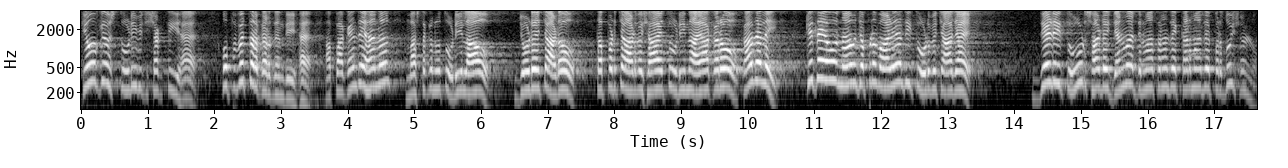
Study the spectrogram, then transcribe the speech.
ਕਿਉਂਕਿ ਉਸ ਧੂੜੀ ਵਿੱਚ ਸ਼ਕਤੀ ਹੈ, ਉਹ ਪਵਿੱਤਰ ਕਰ ਦਿੰਦੀ ਹੈ। ਆਪਾਂ ਕਹਿੰਦੇ ਹਨ, ਮਸਤਕ ਨੂੰ ਧੂੜੀ ਲਾਓ, ਜੋੜੇ ਝਾੜੋ, ਤੱਪੜ ਝਾੜ ਵਿਛਾਏ, ਧੂੜੀ ਨਹਾਇਆ ਕਰੋ, ਕਾਹਦੇ ਲਈ? ਕਿਤੇ ਉਹ ਨਾਮ ਜਪਣ ਵਾਲਿਆਂ ਦੀ ਧੂੜ ਵਿੱਚ ਆ ਜਾਏ, ਜਿਹੜੀ ਧੂੜ ਸਾਡੇ ਜਨਮਾਂ ਜਨਮਾਂਤਰਾਂ ਦੇ ਕਰਮਾਂ ਦੇ ਪ੍ਰਦੂਸ਼ਣ ਨੂੰ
